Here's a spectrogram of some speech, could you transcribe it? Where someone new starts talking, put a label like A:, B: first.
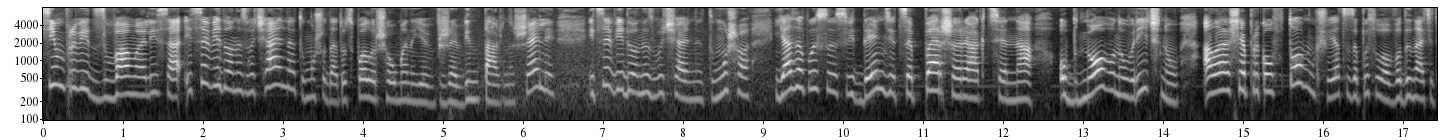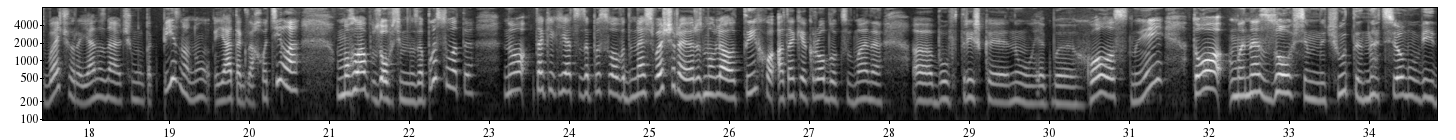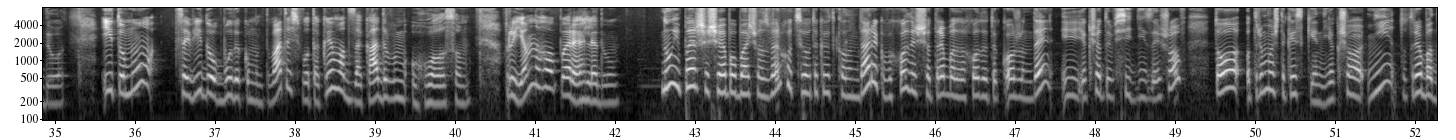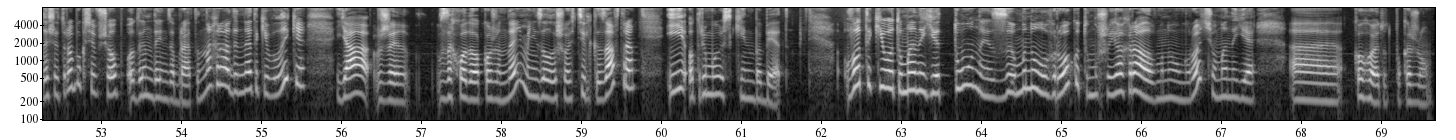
A: Всім привіт! З вами Аліса. І це відео незвичайне, тому що да, тут спойлер, що у мене є вже вінтажна Шелі. І це відео незвичайне, тому що я записую свій Денді. Це перша реакція на обнову новорічну. Але ще прикол в тому, що я це записувала в 11 вечора. Я не знаю, чому так пізно. Ну, я так захотіла. Могла б зовсім не записувати. Ну, так як я це записувала в 11 вечора, я розмовляла тихо, а так як Roblox в мене е, був трішки, ну, якби голосний, то мене зовсім не чути на цьому відео. І тому. Це відео буде коментуватись отаким от закадровим голосом. Приємного перегляду! Ну і перше, що я побачила зверху, це отакий от календарик. Виходить, що треба заходити кожен день, і якщо ти всі дні зайшов, то отримуєш такий скін. Якщо ні, то треба 10 робоксів, щоб один день забрати. Награди не такі великі. Я вже заходила кожен день, мені залишилось тільки завтра, і отримую скін бабет. От такі от у мене є туни з минулого року, тому що я грала в минулому році. У мене є. Е, кого я тут покажу?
